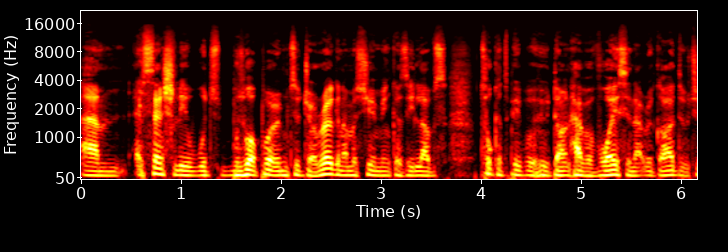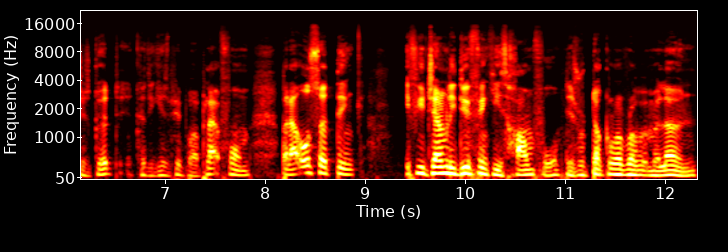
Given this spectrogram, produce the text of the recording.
Um, essentially, which was what brought him to Joe Rogan. I'm assuming because he loves talking to people who don't have a voice in that regard, which is good because he gives people a platform. But I also think if you generally do think he's harmful, this Dr. Robert Malone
